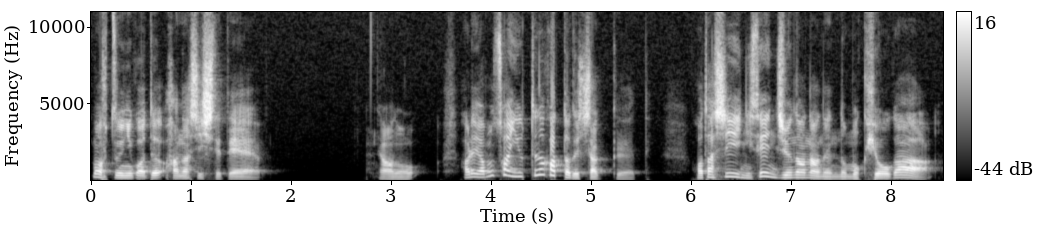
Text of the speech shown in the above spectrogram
まあ普通にこうやって話しててあのあれ山本さん言ってなかったでしたっけ？って私2017年の目標が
